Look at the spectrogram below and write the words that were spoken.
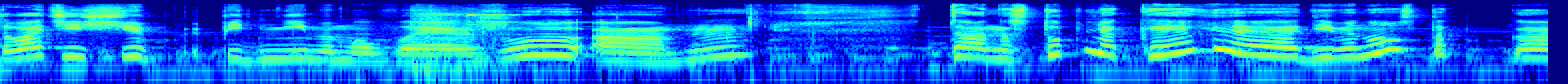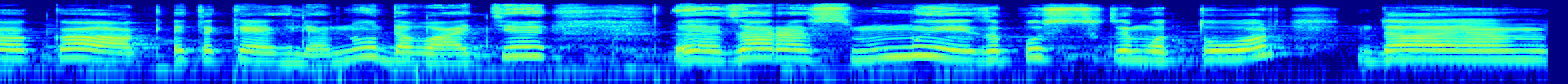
давайте ще піднімемо вежу. Ага. Та, наступна кегля 90 к- как это кегля. Ну, давайте. Е, Зараз ми запустимо торт. Да,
